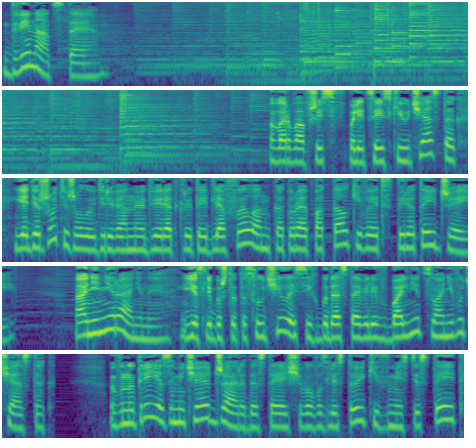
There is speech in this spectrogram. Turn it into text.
12 Ворвавшись в полицейский участок, я держу тяжелую деревянную дверь открытой для Феллон, которая подталкивает вперед Эй-Джей. Они не ранены. Если бы что-то случилось, их бы доставили в больницу, а не в участок. Внутри я замечаю Джареда, стоящего возле стойки вместе с Тейт,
